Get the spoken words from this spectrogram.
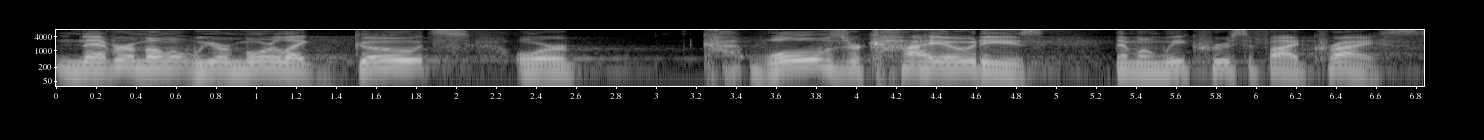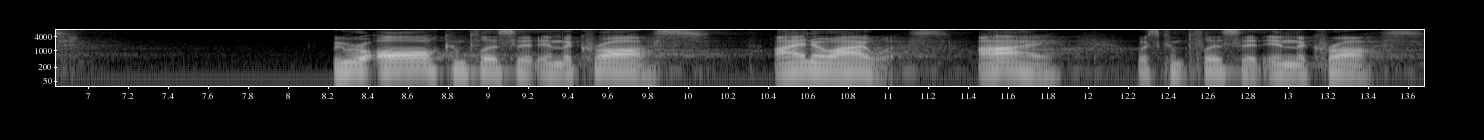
never a moment we were more like goats or wolves or coyotes than when we crucified Christ. We were all complicit in the cross. I know I was. I was complicit in the cross.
